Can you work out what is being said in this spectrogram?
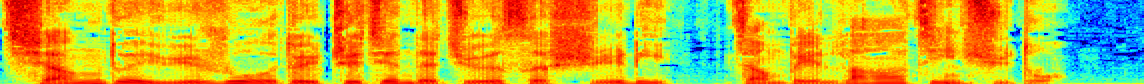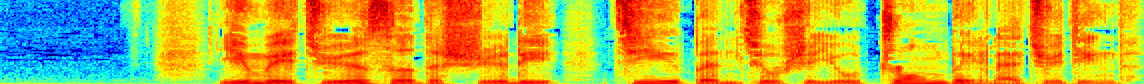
强队与弱队之间的角色实力将被拉近许多。因为角色的实力基本就是由装备来决定的，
